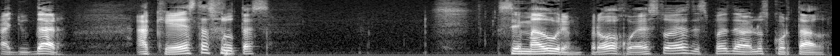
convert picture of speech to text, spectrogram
ayudar a que estas frutas se maduren? Pero ojo, esto es después de haberlos cortado.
